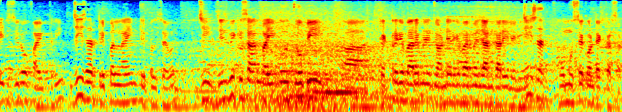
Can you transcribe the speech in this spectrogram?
एट ज़ीरो फाइव थ्री जी sir triple nine triple seven जी. जिस भी किसान भाई को जो भी ट्रैक्टर के बारे में जॉन्डियर के बारे में जानकारी लेनी जी सर वो मुझसे कांटेक्ट कर सकते हैं.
